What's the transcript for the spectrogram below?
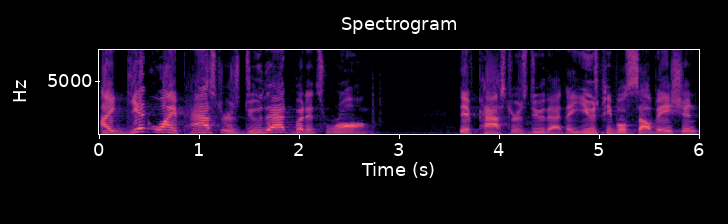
I get why pastors do that, but it's wrong if pastors do that. They use people's salvation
